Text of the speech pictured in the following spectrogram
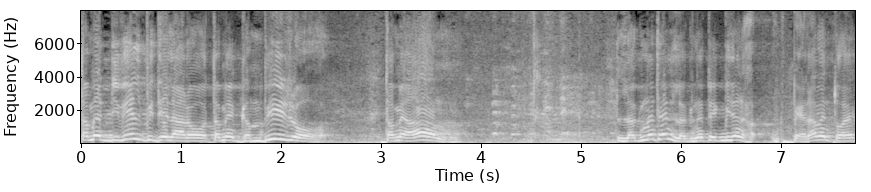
તમે દિવેલ પીધેલા રહો, તમે ગંભીર રહો. તમે આમ. લગ્ન થાય ને, લગ્ન તો એકબીજાને પહેરાવે ને તોય.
